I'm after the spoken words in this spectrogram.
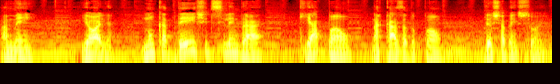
Amém. E olha, nunca deixe de se lembrar que há pão na casa do pão. Deus te abençoe.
